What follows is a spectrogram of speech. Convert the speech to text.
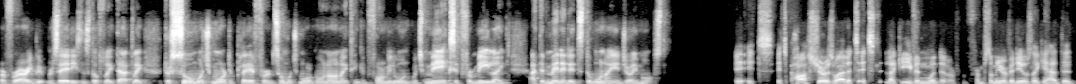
or Ferrari beat Mercedes and stuff like that. Like there's so much more to play for and so much more going on, I think, in Formula One, which makes it for me like at the minute it's the one I enjoy most. It's it's posture as well. It's it's like even when from some of your videos, like you had the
